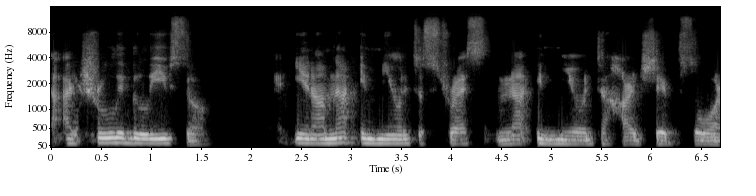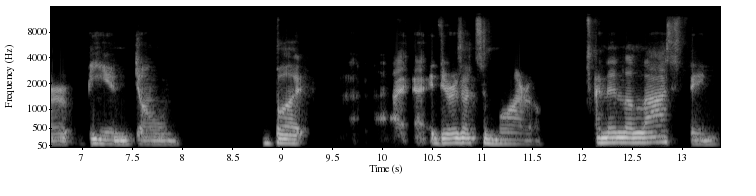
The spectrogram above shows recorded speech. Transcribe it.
I truly believe so. You know, I'm not immune to stress, I'm not immune to hardships or being down, but I, I, there is a tomorrow. And then the last thing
